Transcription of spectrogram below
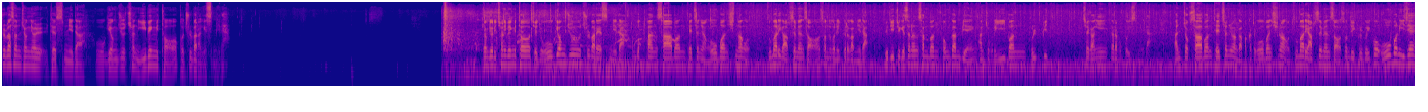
출발선 정렬됐습니다. 오경주 1200m 곧 출발하겠습니다. 경절이 1200m 제주 오경주 출발했습니다. 한복판 4번 대천영, 5번 신황우 두 마리가 앞서면서 선두권을 이끌어갑니다. 그 뒤쪽에서는 3번 공간비행, 안쪽으로 2번 불빛 채강이 따라붙고 있습니다. 안쪽 4번 대천유황과 바깥쪽 5번 신황우 두 마리 앞서면서 선두 이끌고 있고 5번이 이제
